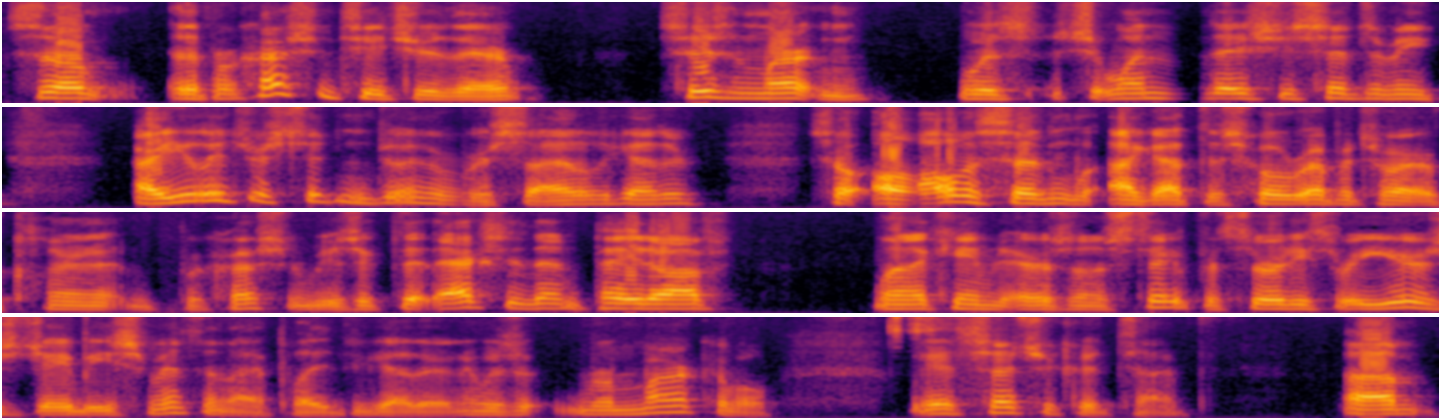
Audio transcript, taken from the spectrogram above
So the percussion teacher there, Susan Martin, was one day she said to me, "Are you interested in doing a recital together?" So all of a sudden, I got this whole repertoire of clarinet and percussion music that actually then paid off when I came to Arizona State for 33 years. J.B. Smith and I played together, and it was remarkable. We had such a good time. Um,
